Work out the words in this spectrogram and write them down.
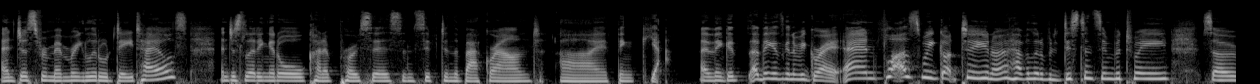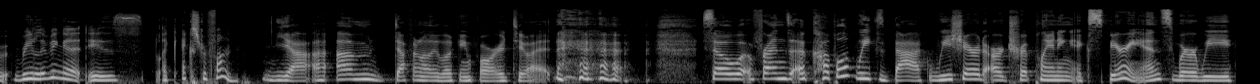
and just remembering little details and just letting it all kind of process and sift in the background. I think, yeah. I think it's I think it's going to be great. And plus we got to, you know, have a little bit of distance in between. So reliving it is like extra fun. Yeah, I'm definitely looking forward to it. So, friends, a couple of weeks back, we shared our trip planning experience where we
